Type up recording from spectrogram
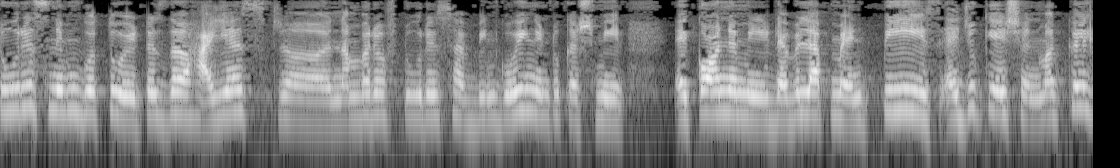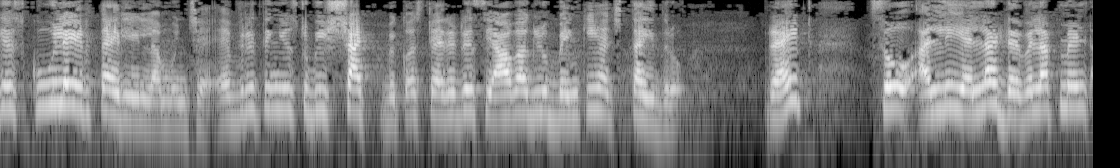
ಟೂರಿಸ್ಟ್ ನಿಮ್ಗೆ ಗೊತ್ತು it is the highest number of tourist have been going in to Kashmir economy development peace education ಮಕ್ಕಳಿಗೆ ಸ್ಕೂಲೇ ಇರ್ತಾ ಇರಲಿಲ್ಲ ಮುಂಚೆ. Everything used to be shut because terrorist ಯಾವಾಗ್ಲೂ ಬೆಂಕಿ ಹಚ್ತಾ ಇದ್ರು ರೈಟ್ ಸೊ ಅಲ್ಲಿ ಎಲ್ಲ ಡೆವಲಪ್ಮೆಂಟ್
